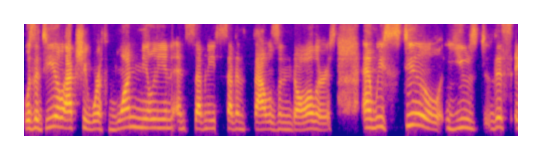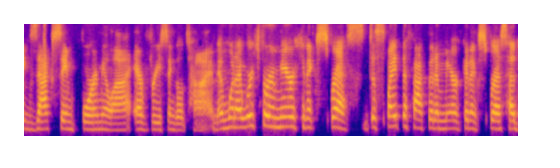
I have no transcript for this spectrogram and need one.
was a deal actually worth $1,077,000. And we still used this exact same formula every single time. And when I worked for American Express, despite the fact that American Express had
